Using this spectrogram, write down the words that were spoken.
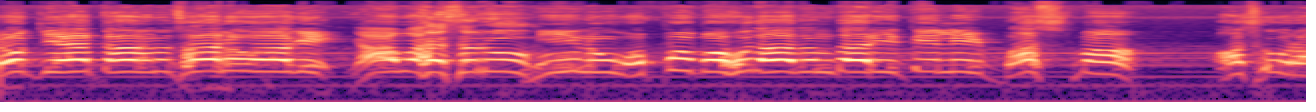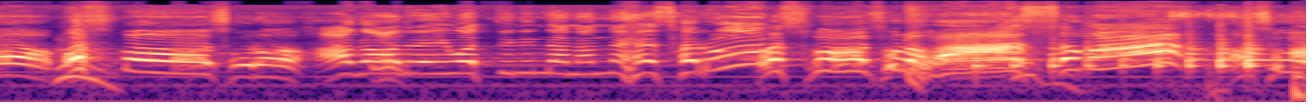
ಯೋಗ್ಯತಾನುಸಾರವಾಗಿ ಯಾವ ಹೆಸರು ನೀನು ಒಪ್ಪಬಹುದಾದಂತ ರೀತಿಯಲ್ಲಿ ಭಸ್ಮ ಅಸುರ ಭಸ್ಮಾಸುರ. ಹಾಗಾದ್ರೆ ಇವತ್ತಿನಿಂದ ನನ್ನ ಹೆಸರು? ಭಸ್ಮಾಸುರ ವಾಸಮ. ಅಸುರ.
